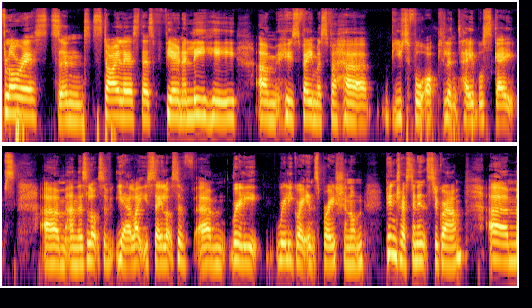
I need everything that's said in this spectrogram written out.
florists and stylists. There's Fiona Leahy, um, who's famous for her beautiful opulent tablescapes um, and there's lots of yeah like you say lots of um, really really great inspiration on pinterest and instagram um,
